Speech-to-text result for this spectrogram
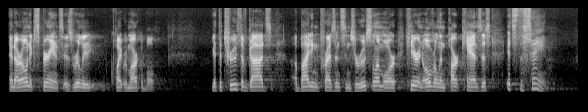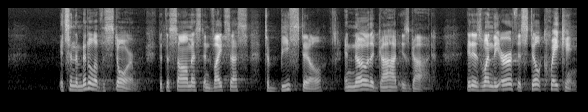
and our own experience is really quite remarkable. Yet the truth of God's abiding presence in Jerusalem or here in Overland Park, Kansas, it's the same. It's in the middle of the storm that the psalmist invites us to be still and know that God is God. It is when the earth is still quaking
